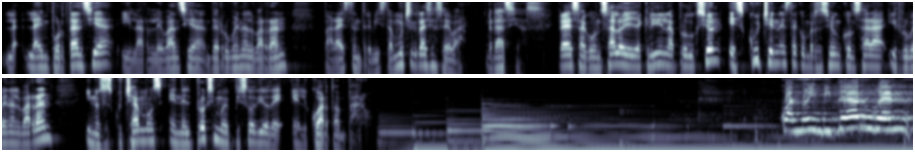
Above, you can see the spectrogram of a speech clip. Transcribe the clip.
la, importancia y la relevancia de Rubén Albarrán para esta entrevista. Muchas gracias, Eva. Gracias. Gracias a Gonzalo y a Jacqueline en la producción. Escuchen esta conversación con Sara y Rubén Albarrán y nos escuchamos en el próximo episodio de El Cuarto Amparo. Cuando invité a Rubén,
